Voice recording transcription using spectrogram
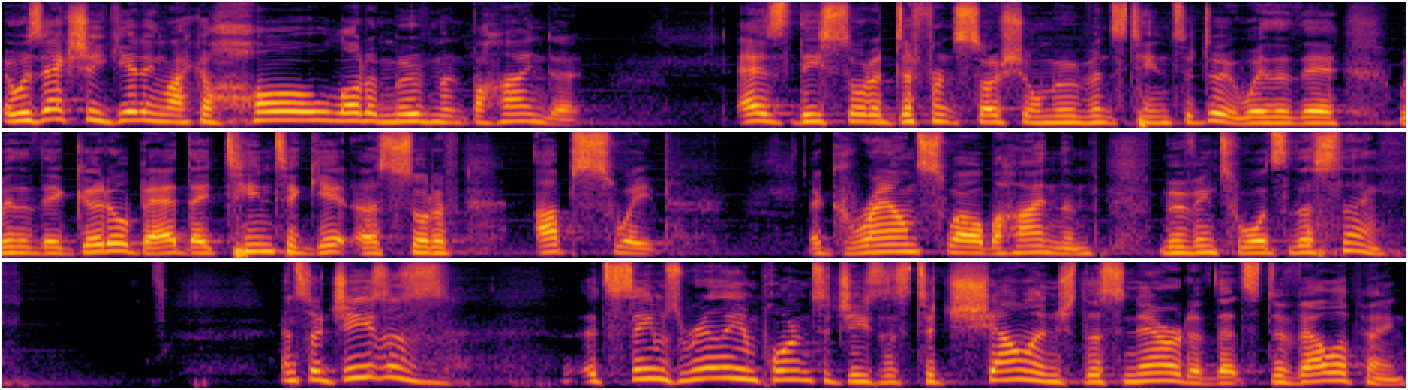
It was actually getting like a whole lot of movement behind it as these sort of different social movements tend to do. Whether they're, whether they're good or bad, they tend to get a sort of upsweep, a groundswell behind them moving towards this thing. And so, Jesus, it seems really important to Jesus to challenge this narrative that's developing,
